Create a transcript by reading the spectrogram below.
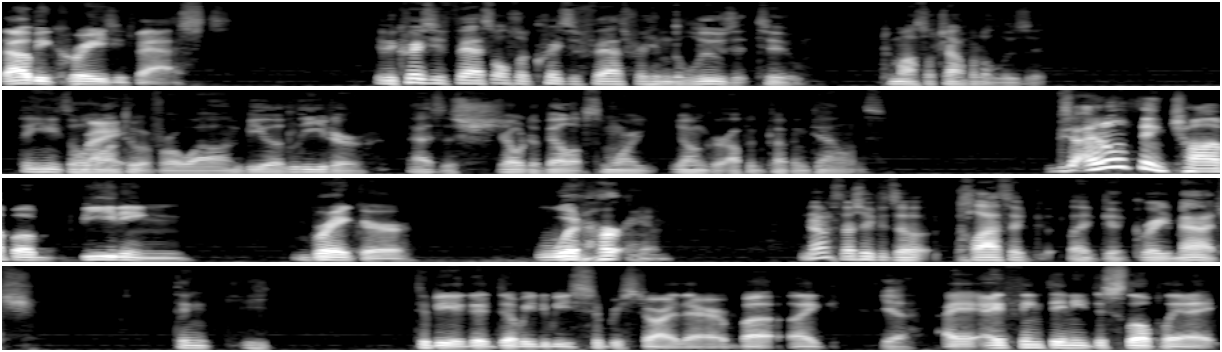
that would be crazy fast. It'd be crazy fast. Also crazy fast for him to lose it too. Tommaso Ciampa to lose it. I think he needs to hold on to it for a while and be a leader as the show develops more younger up and coming talents. because I don't think Ciampa beating Breakker would hurt him No, especially if it's a classic, like a great match. I think he, to be a good WWE superstar there. But like, yeah. I, I think they need to slow play it.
